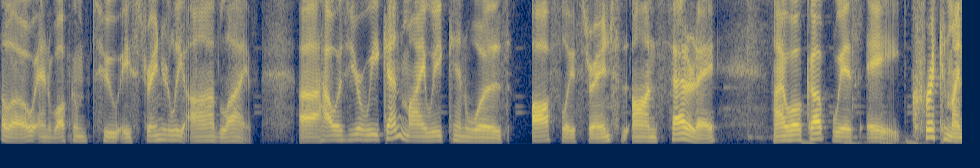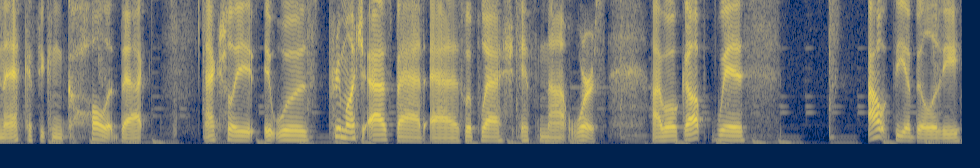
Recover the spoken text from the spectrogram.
Hello, and welcome to A Strangely Odd Life. Uh, how was your weekend? My weekend was awfully strange. On Saturday, I woke up with a crick in my neck, if you can call it that. Actually, it was pretty much as bad as whiplash, if not worse. I woke up without the ability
